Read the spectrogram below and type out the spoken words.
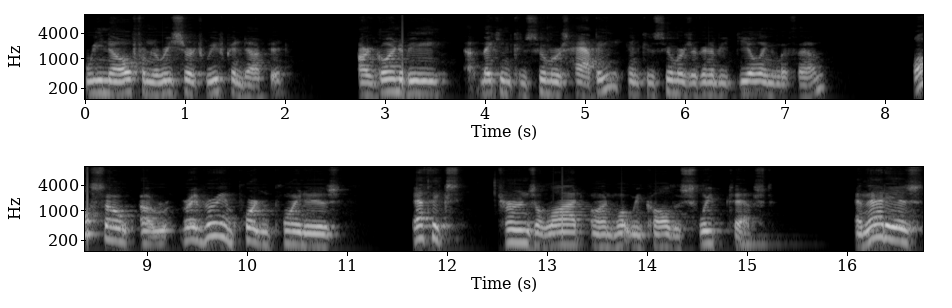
we know from the research we've conducted, are going to be uh, making consumers happy, and consumers are going to be dealing with them. Also, a very, very important point is ethics turns a lot on what we call the sleep test. And that is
